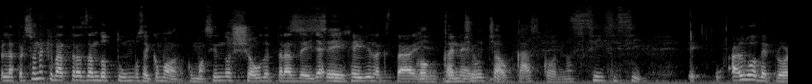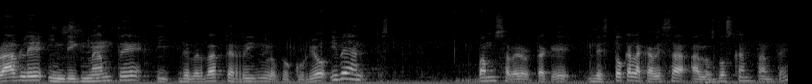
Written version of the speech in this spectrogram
la persona que va atrás dando tumbos, ahí como, como haciendo show detrás de ella, Sí. y Heidi es la que está ahí. Con cachucha o casco, ¿no? Sí, sí, sí. Eh, algo deplorable, indignante y de verdad terrible lo que ocurrió. Y vean, vamos a ver ahorita que les toca la cabeza a los dos cantantes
